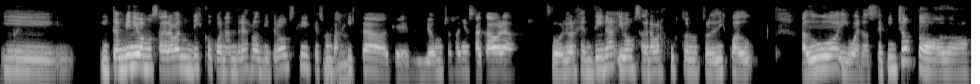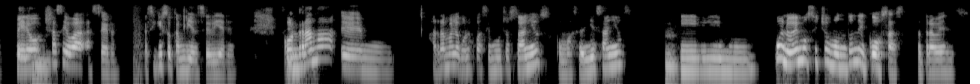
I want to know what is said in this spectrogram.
Y y también íbamos a grabar un disco con Andrés Rodmitrovsky, que es un bajista que vivió muchos años acá, ahora se volvió a Argentina. Íbamos a grabar justo nuestro disco a, dúo y bueno, se pinchó todo, pero mm. ya se va a hacer. Así que eso también se viene. Con Rama, em, a Rama lo conozco hace muchos años, como hace 10 años, mm. y bueno, hemos hecho un montón de cosas a través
